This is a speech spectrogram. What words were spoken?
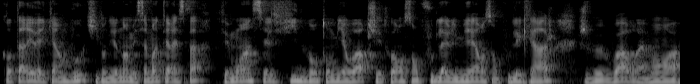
quand tu arrives avec un book ils vont dire non mais ça m'intéresse pas fais-moi un selfie devant ton miroir chez toi on s'en fout de la lumière on s'en fout de l'éclairage je veux voir vraiment euh,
